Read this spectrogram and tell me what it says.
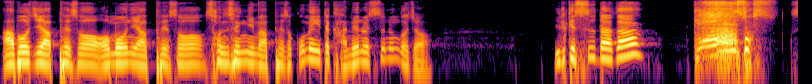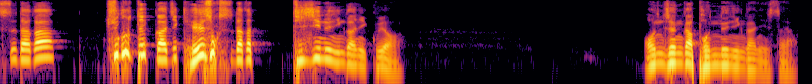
아버지 앞에서, 어머니 앞에서, 선생님 앞에서 꼬맹이 때 가면을 쓰는 거죠. 이렇게 쓰다가 계속 쓰다가 죽을 때까지 계속 쓰다가 뒤지는 인간이 있고요. 언젠가 벗는 인간이 있어요.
